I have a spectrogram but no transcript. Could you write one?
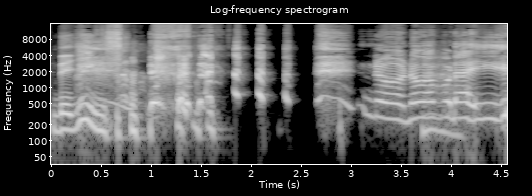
de jeans. No, no va por ahí.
